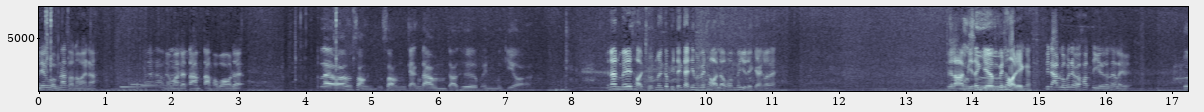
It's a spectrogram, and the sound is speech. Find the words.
เรียกรวมหน้าสอนหน่อยนะเดี๋ยวมาแต่ตามตามผบด้วยแล้วสองสองแก๊งดำจะทืบไอ้เมื่อกี้เหรอไอ้นั่นไม่ได้ถอดชุดมันก็ผิดตั้งแต่ที่มันไม่ถอดแล้วเพราะมันไม่อยู่ในแก๊งแล้วไงเวลามีตั้งเยอะมันไม่ถอดเองไงพี่ดำรู้ไหมเนี่ยว่าเขาตีกันเรื่องอะไรพี่ก็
